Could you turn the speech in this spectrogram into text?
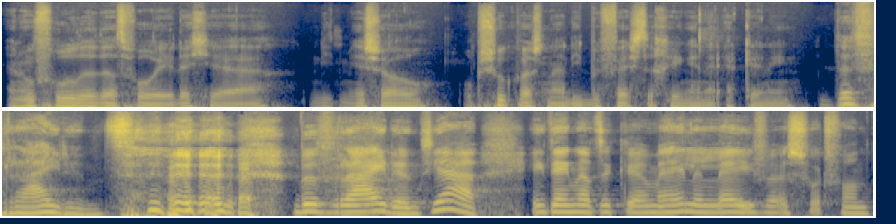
En hoe voelde dat voor je, dat je niet meer zo op zoek was naar die bevestiging en erkenning? Bevrijdend. Bevrijdend, ja. Ik denk dat ik eh, mijn hele leven een soort van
